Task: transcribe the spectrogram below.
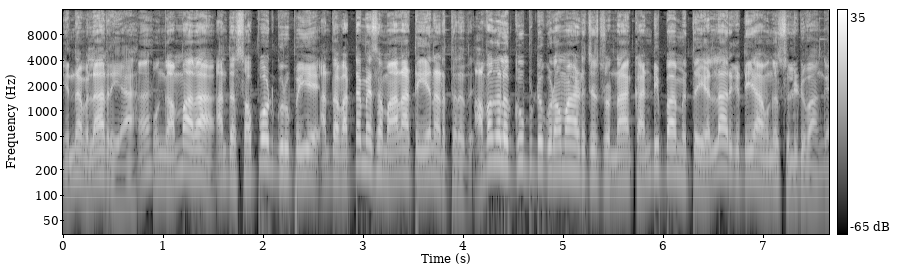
என்ன விளையாடுறியா ஆ? உங்க அம்மா தான் அந்த சப்போர்ட் குரூப்பையே அந்த வட்டமேச மாநாட்டையே நடத்துறது. அவங்கள கூப்பிட்டு குணமாயிடுச்சுன்னு சொன்னா கண்டிப்பா மித்த எல்லார்கிட்டயும் அவங்க சொல்லிடுவாங்க.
